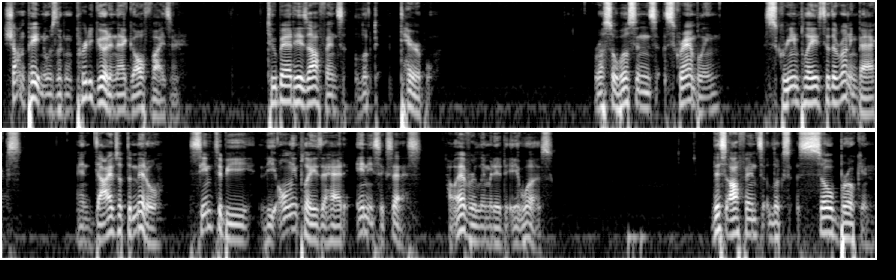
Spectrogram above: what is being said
Sean Payton was looking pretty good in that golf visor. Too bad his offense looked terrible. Russell Wilson's scrambling, screen plays to the running backs, and dives up the middle seemed to be the only plays that had any success, however limited it was. This offense looks so broken.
